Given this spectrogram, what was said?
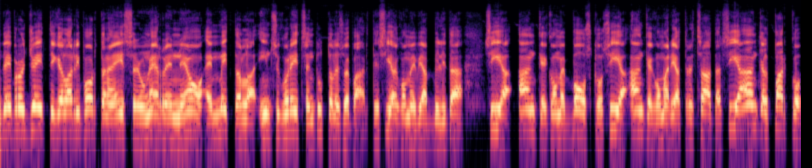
dei progetti che la riportano a essere un RNO e metterla in sicurezza in tutte le sue parti, sia come viabilità, sia anche come bosco, sia anche come area attrezzata, sia anche il parco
